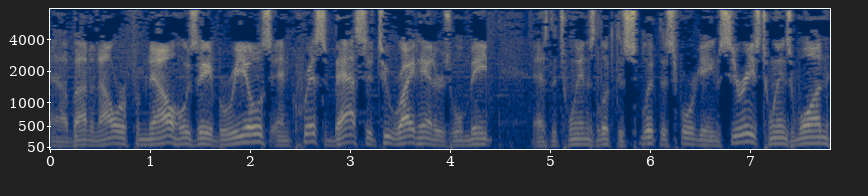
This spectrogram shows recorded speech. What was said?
uh, about an hour from now. Jose Berrios and Chris Bassitt, two right-handers, will meet as the Twins look to split this four game series. Twins won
